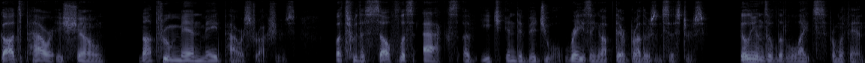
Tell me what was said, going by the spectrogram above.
God's power is shown not through man made power structures, but through the selfless acts of each individual raising up their brothers and sisters, billions of little lights from within.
